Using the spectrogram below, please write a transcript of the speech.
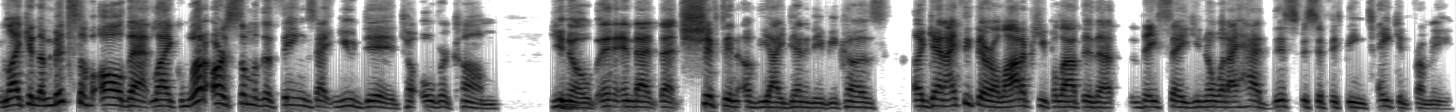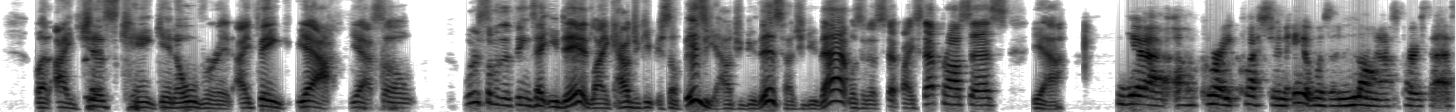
like, in the midst of all that, like, what are some of the things that you did to overcome, you mm. know, and, and that, that shifting of the identity? Because, again, I think there are a lot of people out there that they say, you know what, I had this specific thing taken from me but I just can't get over it. I think, yeah, yeah. So, what are some of the things that you did? Like, how'd you keep yourself busy? How'd you do this? How'd you do that? Was it a step by step process? Yeah. Yeah, oh, great question. It was a long ass process.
